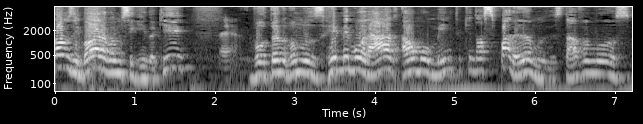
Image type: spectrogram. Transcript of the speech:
Vamos embora, vamos seguindo aqui. É, Voltando, vamos rememorar ao momento que nós paramos. Estávamos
